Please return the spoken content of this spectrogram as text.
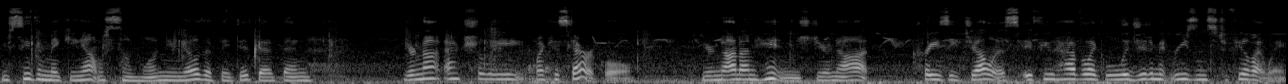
you see them making out with someone you know that they did that then you're not actually like hysterical. You're not unhinged. You're not crazy jealous if you have like legitimate reasons to feel that way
